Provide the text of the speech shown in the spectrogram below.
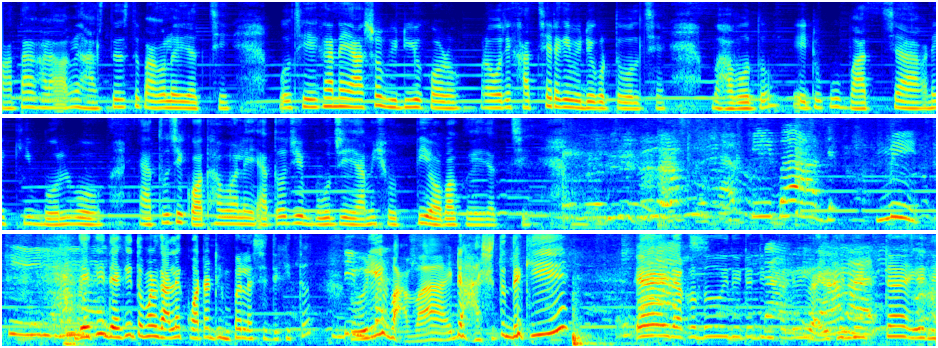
মাথা খারাপ, আমি হাসতে হাসতে পাগল হয়ে যাচ্ছি। বলছে, এখানে আসো, ভিডিও করো। মানে ও যে খাচ্ছে, এটাকে ভিডিও করতে বলছে। ভাবো তো, এটুকু বাচ্চা মানে কি বলব? এত যে কথা বলে, এত যে বোঝে, আমি সত্যি অবাক হয়ে যাচ্ছি। দেখি দেখি তোমার গালে কটা ডিম্পল আছে দেখি তো। বলি বাবা এটা হাসি তো দেখি। এই দেখো দুই দুইটা ডিম্পল এখানে একটা এখানে।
